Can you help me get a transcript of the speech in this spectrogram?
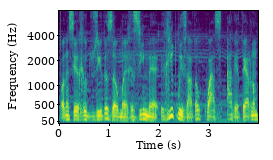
podem ser reduzidas a uma resina reutilizável, quase ad eternum,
